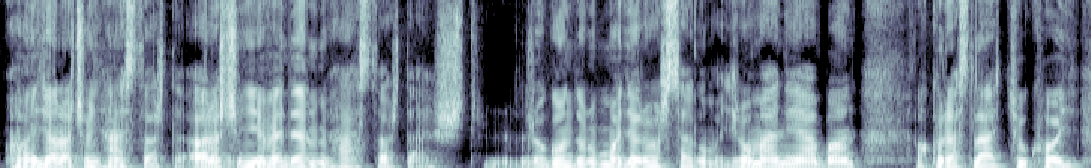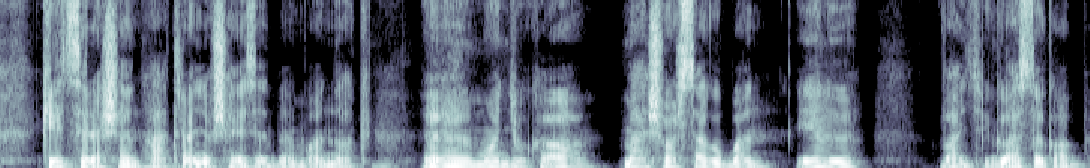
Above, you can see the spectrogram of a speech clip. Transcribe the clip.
ha egy alacsony, háztart, alacsony jövedelmű háztartásra gondolunk Magyarországon vagy Romániában, akkor azt látjuk, hogy kétszeresen hátrányos helyzetben vannak mondjuk a más országokban élő vagy gazdagabb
